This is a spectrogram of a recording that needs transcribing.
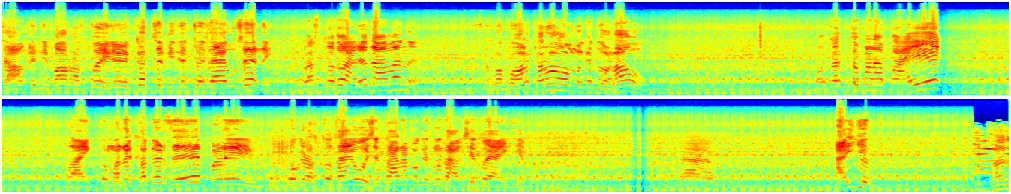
જાવ એની પાસે રસ્તો હીરો એક જ છે બીજે તો જાય એવું છે નહીં. રસ્તો તો હારે જ આવે ને તો ગોળ કરો મગજ દોડાવો. મગજ તો પણ આ બાઈક બાઇક તો મને ખબર છે પણ કોઈક રસ્તો થયો છે તારા મગજમાં તો આવશે તો આઈડિયા હા. આવી ગયો. હર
